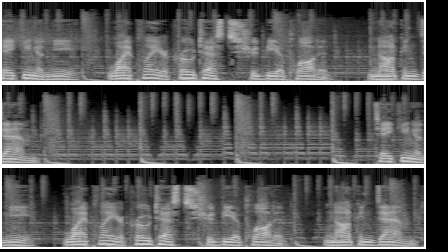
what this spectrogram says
Taking a knee, why player protests should be applauded, not condemned. Taking a knee, why player protests should be applauded, not condemned.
